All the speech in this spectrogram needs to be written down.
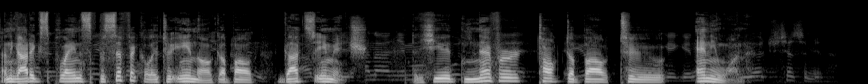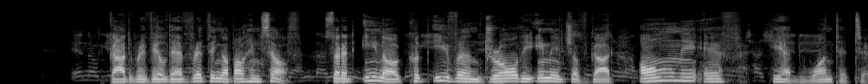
And God explained specifically to Enoch about God's image that he had never talked about to anyone. God revealed everything about himself so that Enoch could even draw the image of God only if he had wanted to.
